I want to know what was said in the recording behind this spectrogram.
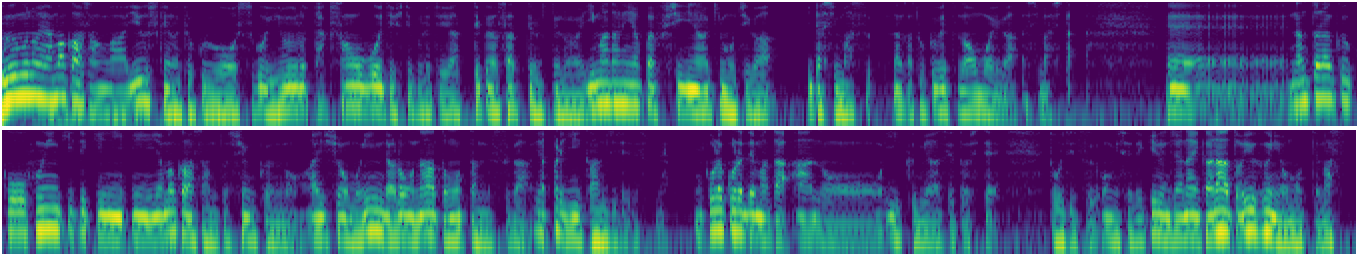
ブームの山川さんがユースケの曲をすごいいろいろたくさん覚えてきてくれてやってくださってるっていうのはいまだにやっぱり不思議な気持ちがいたしますなんか特別な思いがしました。えー、なんとなくこう雰囲気的に山川さんとしゅんくんの相性もいいんだろうなと思ったんですがやっぱりいい感じでですねこれはこれでまた、あのー、いい組み合わせとして当日お見せできるんじゃないかなというふうに思ってます。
